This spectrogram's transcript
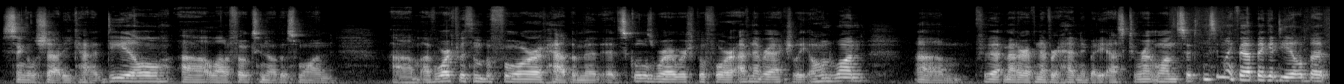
single shotty kind of deal. Uh, a lot of folks who know this one. Um, I've worked with them before. I've had them at, at, schools where I worked before. I've never actually owned one. Um, for that matter, I've never had anybody ask to rent one, so it didn't seem like that big a deal. But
